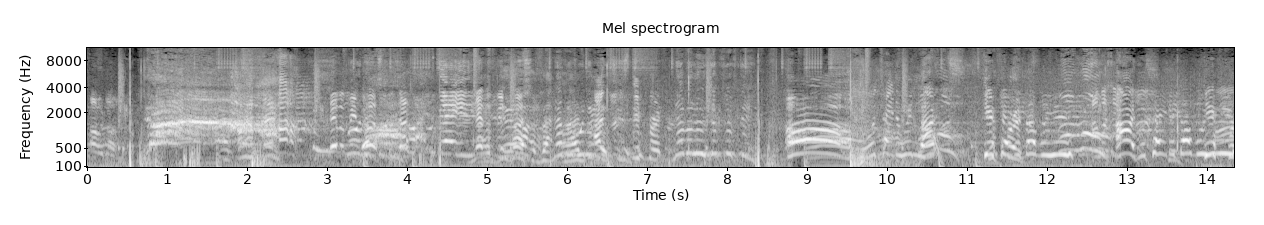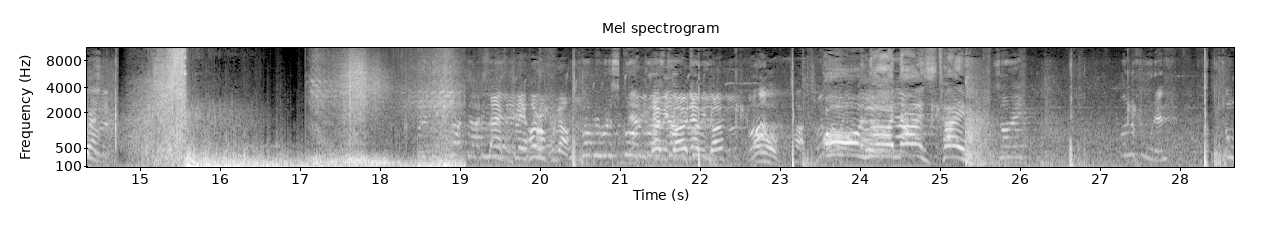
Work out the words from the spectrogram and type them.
Oh no. Never been personal, Jack. Never been personal. Never win a It's different. Never lose a 50. Oh! We'll take the win, man. Different. W. Ah, we'll take the W. Different. Scored. There we go, there we go. Oh, oh, no, nice time. Sorry. On the full then. Come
